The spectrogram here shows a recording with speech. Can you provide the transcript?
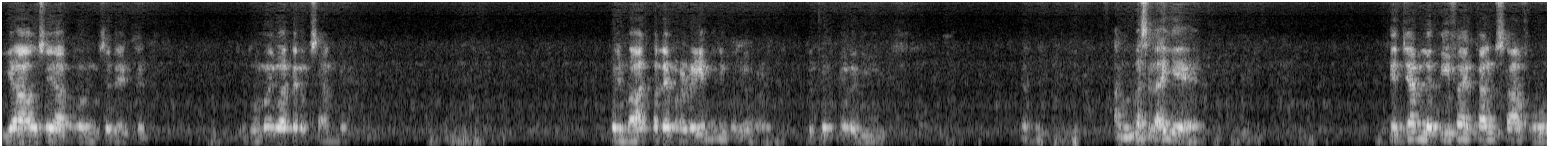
یا اسے آپ غرور سے دیکھتے ہو۔ تو دونوں ہی باتیں نقصان دہ کچھ بات پلے پڑ رہی ہے نہیں پلے پڑ رہی تو چپ کیوں لگی؟ اب مسئلہ یہ ہے کہ جب لطیفہ قلب صاف ہو،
